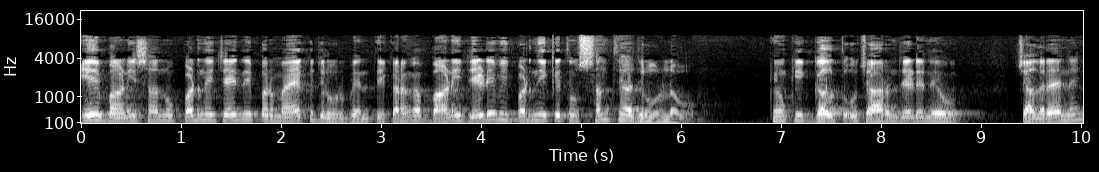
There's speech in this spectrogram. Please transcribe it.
ਇਹ ਬਾਣੀ ਸਾਨੂੰ ਪੜ੍ਹਨੀ ਚਾਹੀਦੀ, ਪਰ ਮੈਂ ਇੱਕ ਜ਼ਰੂਰ ਬੇਨਤੀ ਕਰਾਂਗਾ, ਬਾਣੀ ਜਿਹੜੀ ਵੀ ਪੜ੍ਹਨੀ, ਕਿਤੋਂ ਸੰਥਿਆ ਜ਼ਰੂਰ ਲਵੋ। ਕਿਉਂਕਿ ਗਲਤ ਉਚਾਰਨ ਜਿਹੜੇ ਨੇ ਉਹ ਚੱਲ ਰਹੇ ਨੇ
